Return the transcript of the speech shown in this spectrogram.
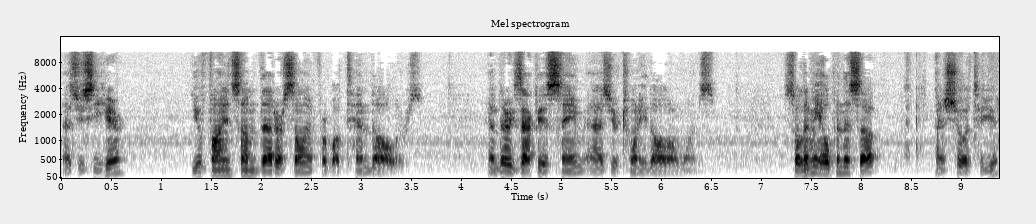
as you see here you'll find some that are selling for about $10 and they're exactly the same as your $20 ones. So let me open this up and show it to you.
